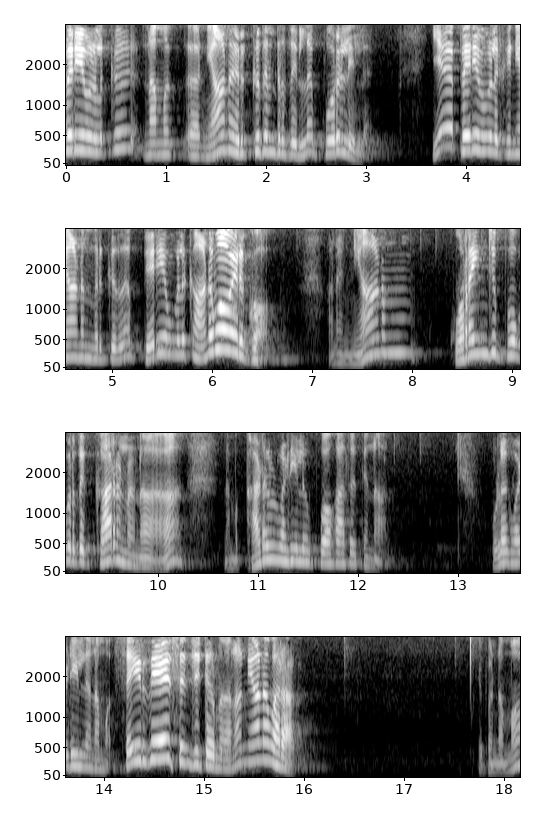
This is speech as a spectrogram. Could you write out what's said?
பெரியவர்களுக்கு நமக்கு ஞானம் இருக்குதுன்றது இல்லை பொருள் இல்லை. ஏன் பெரியவங்களுக்கு ஞானம் இருக்குது பெரியவங்களுக்கு அனுபவம் இருக்கும். ஆனால் ஞானம் குறைஞ்சு போகிறதுக்கு காரணம்னா நம்ம கடல் வழியில் போகாததினால் உலக வழியில் நம்ம செய்கிறதே செஞ்சுட்டு இருந்ததுனா ஞானம் வராது. இப்போ நம்ம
